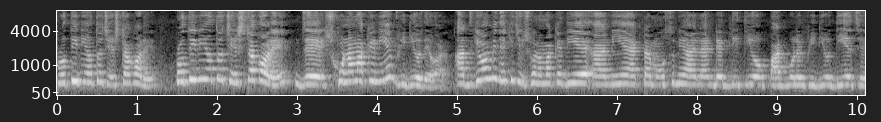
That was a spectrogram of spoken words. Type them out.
প্রতিনিয়ত চেষ্টা করে, প্রতিনিয়ত চেষ্টা করে যে সোনামাকে নিয়ে ভিডিও দেওয়ার। আজকেও আমি দেখেছি সোনামাকে দিয়ে নিয়ে একটা মৌসুমী আইল্যান্ডের দ্বিতীয় পার্ট বলে ভিডিও দিয়েছে।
